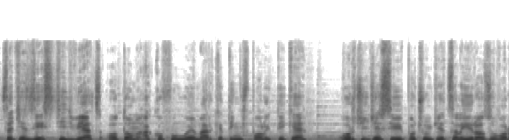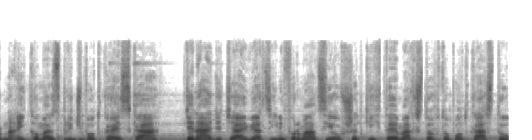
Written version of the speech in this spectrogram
Chcete zistiť viac o tom, ako funguje marketing v politike? Určite si vypočujte celý rozhovor na e-commercebridge.sk, kde nájdete aj viac informácií o všetkých témach z tohto podcastu.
